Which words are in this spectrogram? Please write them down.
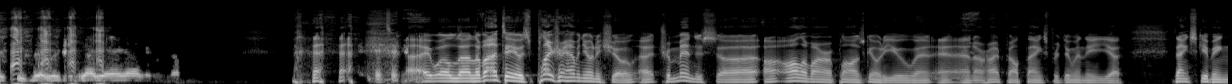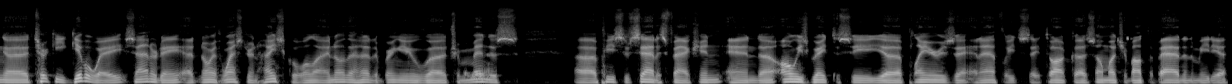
just keeps looking younger and younger. You know? all right, well, uh, Lavonte, it was a pleasure having you on the show. Uh, tremendous. Uh, all of our applause go to you, and, and our heartfelt thanks for doing the uh, Thanksgiving uh, turkey giveaway Saturday at Northwestern High School. I know that had to bring you uh, tremendous uh, piece of satisfaction, and uh, always great to see uh, players and athletes. They talk uh, so much about the bad in the media.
